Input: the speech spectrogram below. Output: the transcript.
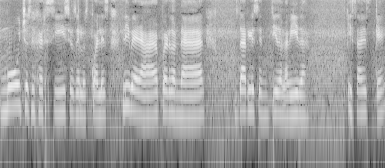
muchos ejercicios de los cuales liberar, perdonar, darle sentido a la vida. ¿Y sabes qué?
